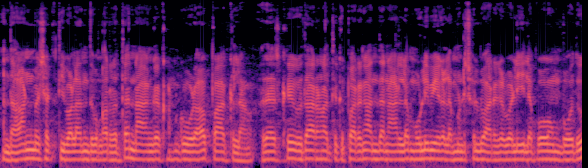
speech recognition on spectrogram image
அந்த ஆன்ம சக்தி வளர்ந்து வர்றதை நாங்கள் கண்கூடாக பார்க்கலாம். அதற்கு உதாரணத்துக்கு பாருங்கள் அந்த நாளில் மொழிவிகளம்னு சொல்லுவார்கள் வெளியில் போகும்போது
